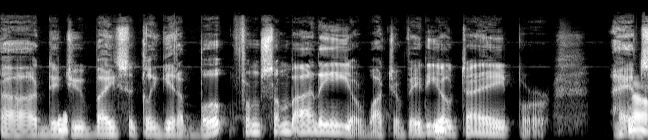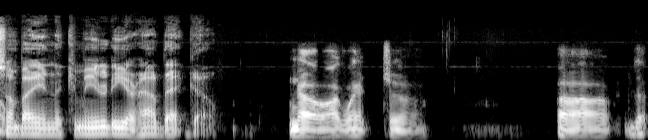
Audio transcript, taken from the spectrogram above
Uh, did you basically get a book from somebody or watch a videotape or had No, somebody in the community or how'd that go? no, I went to uh the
